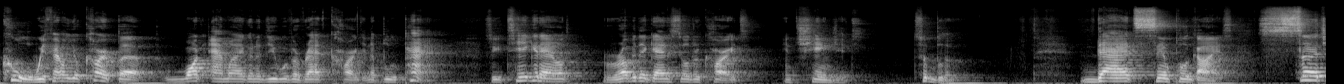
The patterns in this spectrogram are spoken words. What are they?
cool, we found your card, but what am I gonna do with a red card in a blue pack? So you take it out, rub it against the other cards and change it to blue. That's simple, guys. Such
